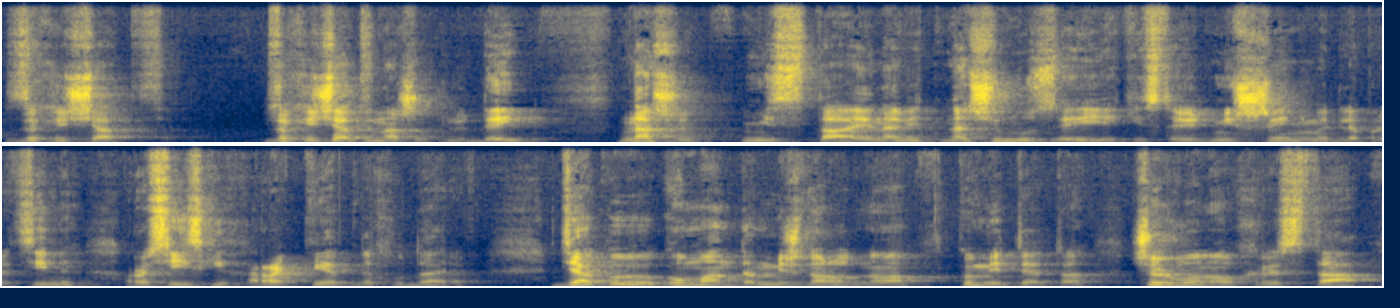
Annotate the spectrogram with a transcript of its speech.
захищатися, захищати наших людей наші міста і навіть наші музеї, які стають мішенями для прицільних російських ракетних ударів. Дякую командам Міжнародного комітету Червоного Христа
